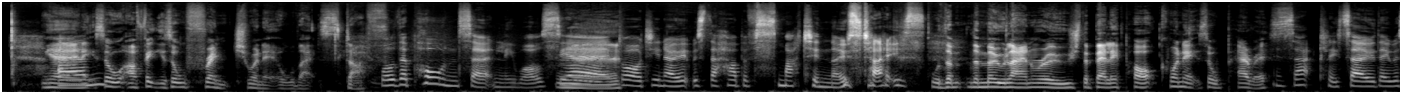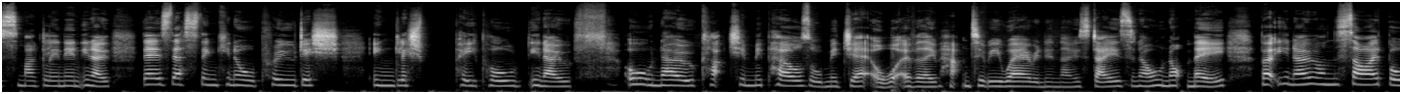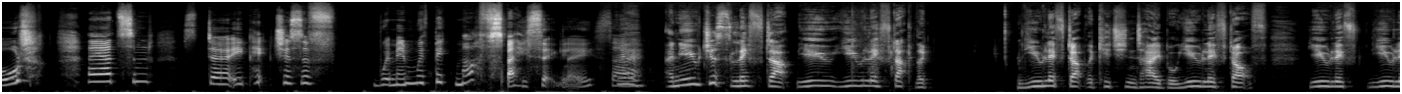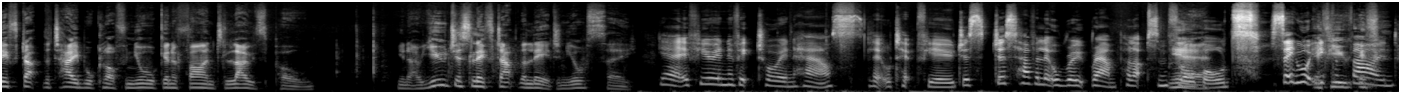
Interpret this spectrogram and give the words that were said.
Yeah, and it's Um, all. I think it's all French, when it all that stuff. Well, the porn certainly was. Yeah. Yeah. God, you know, it was the hub of smut in those days. Well, the the Moulin Rouge, the Belle Epoque, when it's all Paris. Exactly. So they were smuggling in, you know, there's this thinking, all prudish English people, you know, oh no, clutching me pearls or me jet or whatever they happened to be wearing in those days. And oh, not me. But, you know, on the sideboard, they had some dirty pictures of women with big muffs, basically. So. Yeah, and you just lift up. You you lift up the. You lift up the kitchen table. You lift off. You lift. You lift up the tablecloth, and you're gonna find loads porn. You know, you just lift up the lid, and you'll see. Yeah, if you're in a Victorian house, little tip for you, just just have a little route round, pull up some Yeah. floorboards, see what you If can you- if- find.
